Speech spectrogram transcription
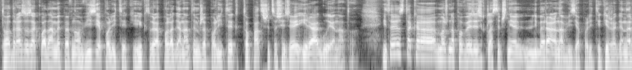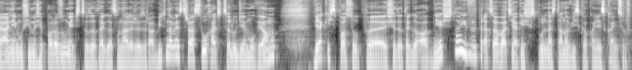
to od razu zakładamy pewną wizję polityki, która polega na tym, że polityk to patrzy, co się dzieje i reaguje na to. I to jest taka, można powiedzieć, klasycznie liberalna wizja polityki, że generalnie musimy się porozumieć co do tego, co należy zrobić, no więc trzeba słuchać, co ludzie mówią, w jakiś sposób e, się do tego odnieść, no i wypracować jakieś wspólne stanowisko, koniec końców.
